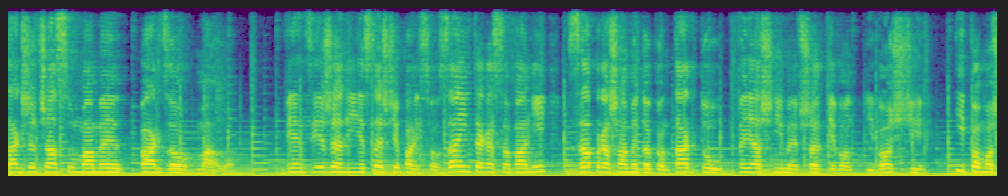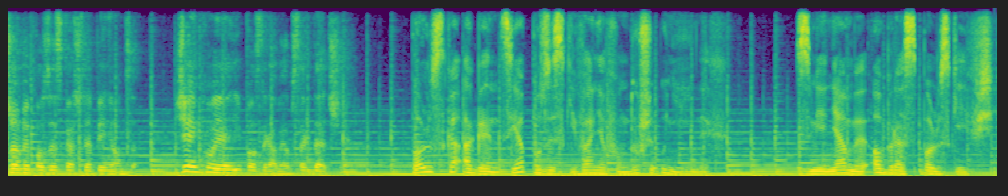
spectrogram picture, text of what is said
także czasu mamy bardzo mało. Więc jeżeli jesteście Państwo zainteresowani, zapraszamy do kontaktu, wyjaśnimy wszelkie wątpliwości i pomożemy pozyskać te pieniądze. Dziękuję i pozdrawiam serdecznie. Polska Agencja Pozyskiwania Funduszy Unijnych. Zmieniamy obraz polskiej wsi.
